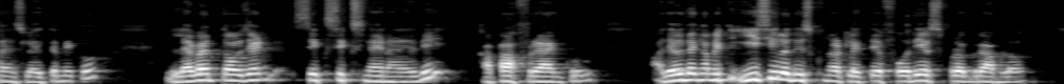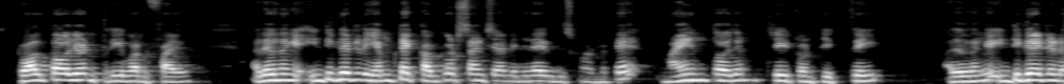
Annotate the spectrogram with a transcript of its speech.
సైన్స్లో అయితే మీకు eleven thousand six six nine అనేది కట్ ఆఫ్ ర్యాంకు. అదేవిధంగా మీకు ఈసీలో తీసుకున్నట్లయితే ఫోర్ ఇయర్స్ ప్రోగ్రాంలో twelve thousand three one five. అదేవిధంగా integrated MTech computer science and engineering తీసుకున్నట్లయితే nine thousand three twenty three. అదేవిధంగా integrated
